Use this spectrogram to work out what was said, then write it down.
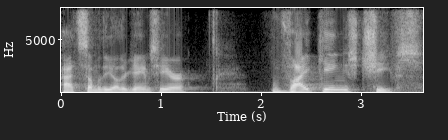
at some of the other games here. Vikings Chiefs.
